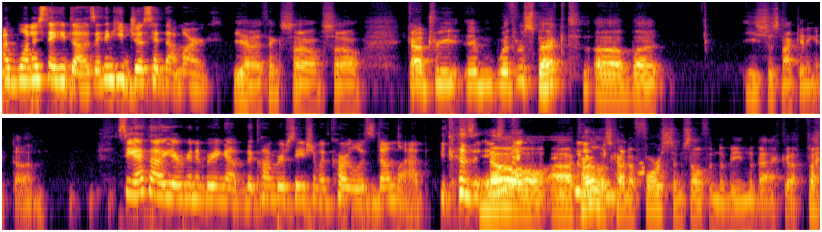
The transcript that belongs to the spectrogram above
I, I want to say he does. I think he just hit that mark. Yeah, I think so. So got to treat him with respect, uh, but he's just not getting it done. See, I thought you were going to bring up the conversation with Carlos Dunlap because no, uh, Carlos kind of forced himself into being the backup. I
